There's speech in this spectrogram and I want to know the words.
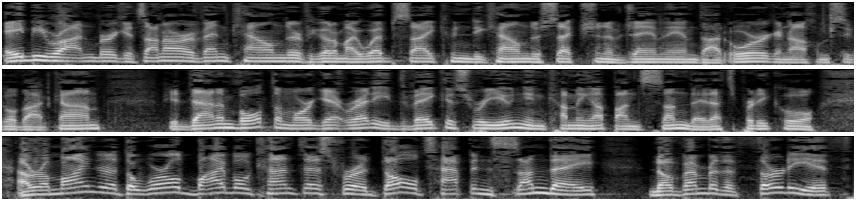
A.B. Rottenberg. It's on our event calendar. If you go to my website, community calendar section of jmam.org or nachumsegal.com. You're down in Baltimore, get ready. Dvekis reunion coming up on Sunday. That's pretty cool. A reminder that the World Bible Contest for Adults happens Sunday, November the 30th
